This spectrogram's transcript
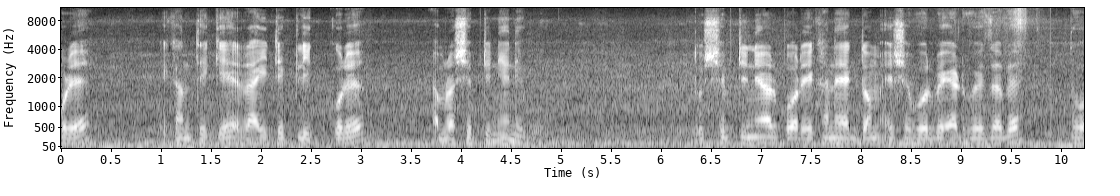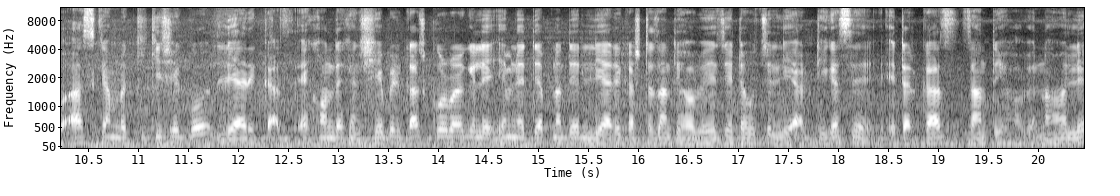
করে এখান থেকে রাইটে ক্লিক করে আমরা শেপটি নিয়ে নেব। তো শেপটি নেওয়ার পর এখানে একদম এসে পড়বে অ্যাড হয়ে যাবে। তো আজকে আমরা কি কি শিখব? লেয়ারের কাজ। এখন দেখেন, শেপের কাজ করবার গেলে এমনিতে আপনাদের লেয়ারের কাজটা জানতে হবে। যেটা হচ্ছে লেয়ার, ঠিক আছে? এটার কাজ জানতেই হবে। না হলে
